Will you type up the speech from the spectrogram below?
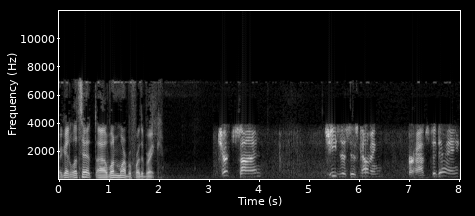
Very good. Let's hit uh, one more before the break. Church sign. Jesus is coming, perhaps today.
